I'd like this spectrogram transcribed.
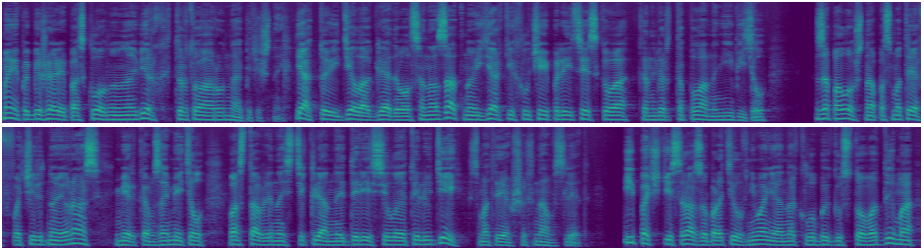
мы побежали по склону наверх тротуару набережной. Я то и дело оглядывался назад, но ярких лучей полицейского конвертоплана не видел. Заполошно посмотрев в очередной раз, мельком заметил в оставленной стеклянной дыре силуэты людей, смотревших нам вслед. И почти сразу обратил внимание на клубы густого дыма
